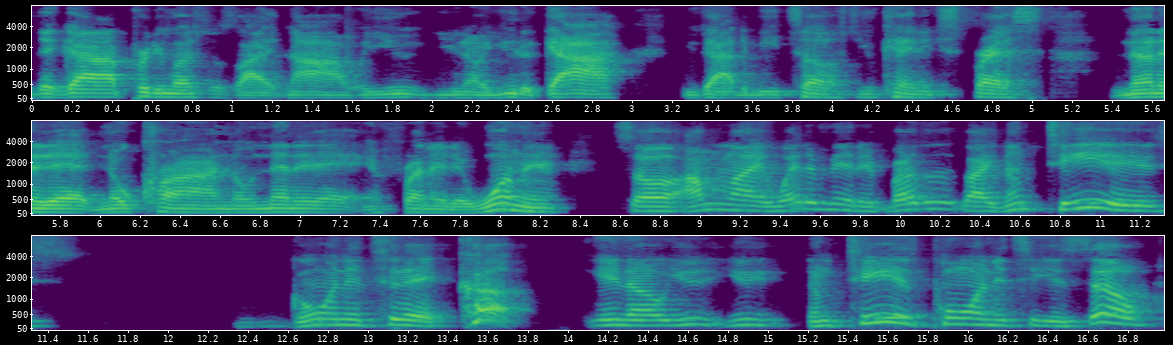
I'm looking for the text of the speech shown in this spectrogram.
The guy pretty much was like, nah, when you, you know, you the guy, you got to be tough. You can't express none of that, no crying, no none of that in front of the woman. So I'm like, wait a minute, brother. Like them tears going into that cup, you know, you you them tears pouring into yourself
